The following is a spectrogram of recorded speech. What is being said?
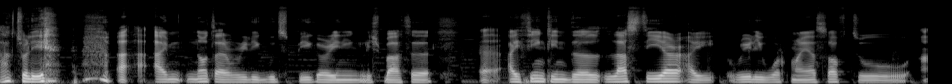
actually I, am not a really good speaker in English, but uh, uh, I think in the last year I really worked my ass off to uh,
